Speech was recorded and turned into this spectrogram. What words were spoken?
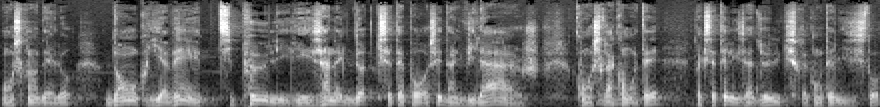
on se rendait là. Donc, il y avait un petit peu les, anecdotes qui s'étaient passées dans le village qu'on se racontait. Fait que c'était les adultes qui se racontaient les histoires.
